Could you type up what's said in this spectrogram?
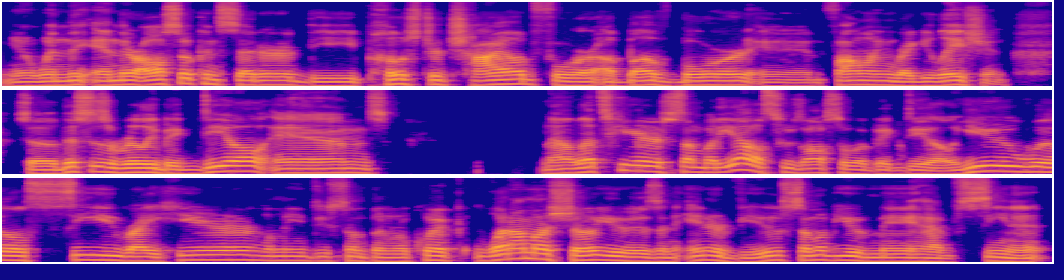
you know when the and they're also considered the poster child for above board and following regulation. So this is a really big deal and now let's hear somebody else who's also a big deal. You will see right here. Let me do something real quick. What I'm going to show you is an interview. Some of you may have seen it,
